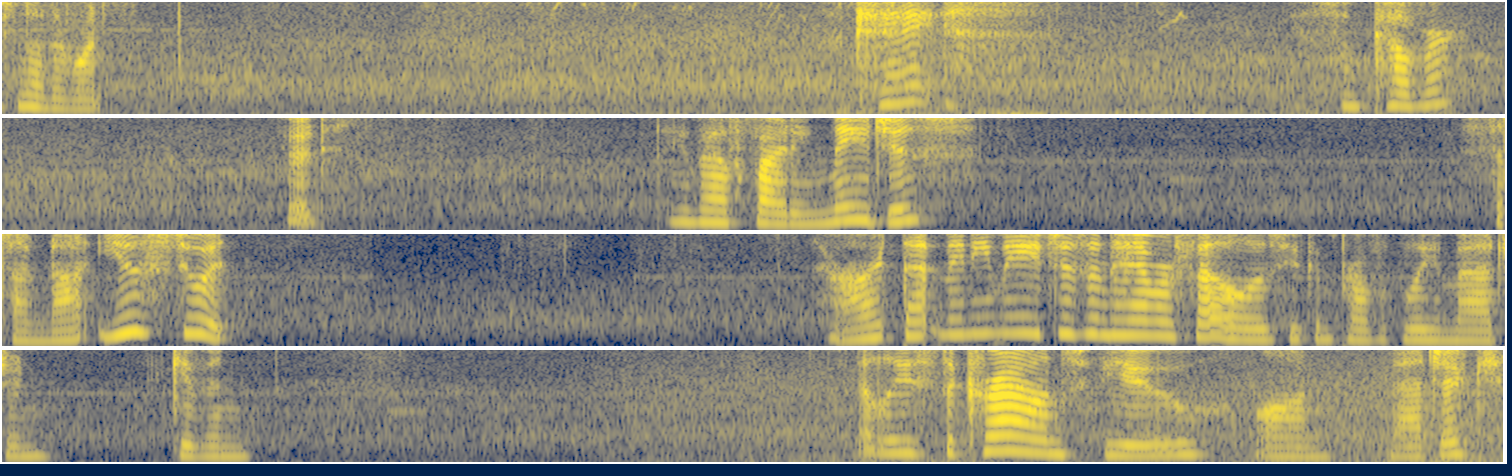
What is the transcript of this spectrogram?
there's another one. Okay. Get some cover. Good. Thing about fighting mages is that I'm not used to it. There aren't that many mages in Hammerfell, as you can probably imagine, given at least the Crown's view on magic.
